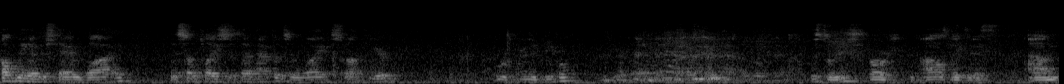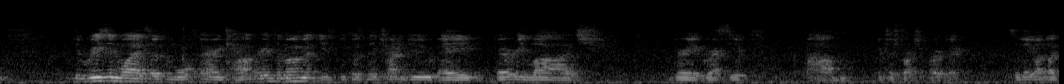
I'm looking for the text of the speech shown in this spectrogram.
help me understand why in some places that happens and why it's not here? With friendly people? Mr. Dees? Or I'll speak to this. Um, the reason why it's open warfare in Calgary at the moment is because they're trying to do a very large, very aggressive um, infrastructure project. So they got like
